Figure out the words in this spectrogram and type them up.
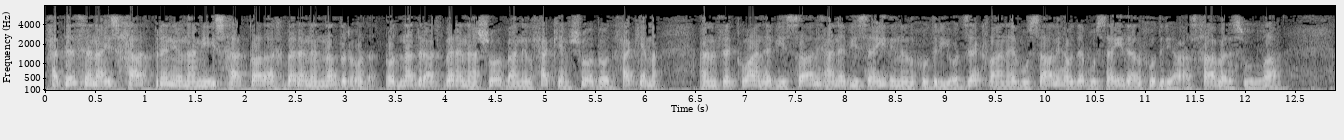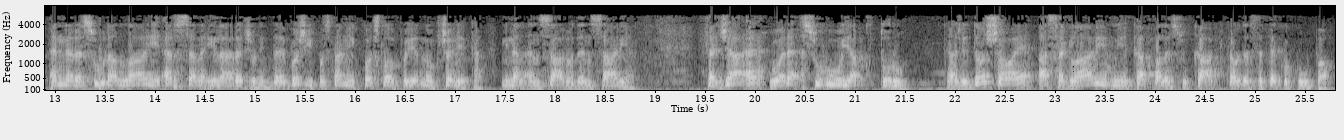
Hadesena Ishaq prenio nam je Ishaq kala ahberana nadr od, od nadra ahberana šoba anil hakem šobe od hakema an zekvan ebi saliha nebi sa'idin al hudri od zekvan ebu saliha od ebu sa'ida al hudri ashaba Rasulullah anna Rasul Allahi arsala ila ređulin. Da je Boži poslanik poslao po jednog čovjeka. Minal ansar od ansarija. Feđa'e wa ra'suhu yaqturu. Kaže, došao je, a sa glavi mu je kapale su kapi, kao da se teko kupao.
